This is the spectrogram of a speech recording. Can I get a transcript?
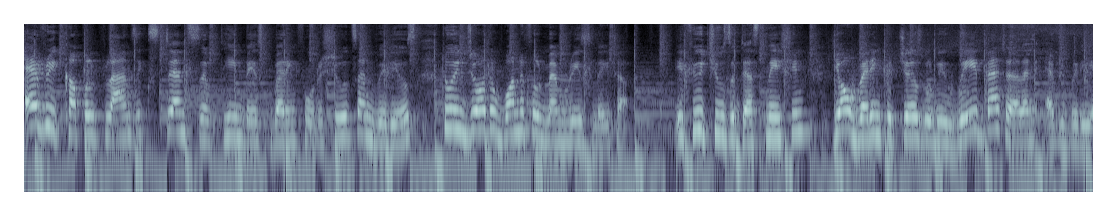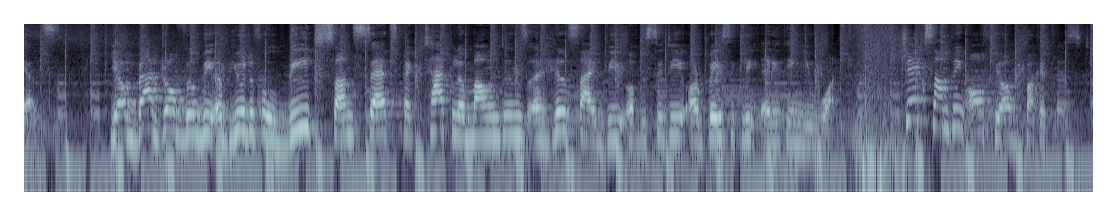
Every couple plans extensive theme based wedding photo shoots and videos to enjoy the wonderful memories later. If you choose a destination, your wedding pictures will be way better than everybody else. Your backdrop will be a beautiful beach, sunset, spectacular mountains, a hillside view of the city, or basically anything you want. Check something off your bucket list.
